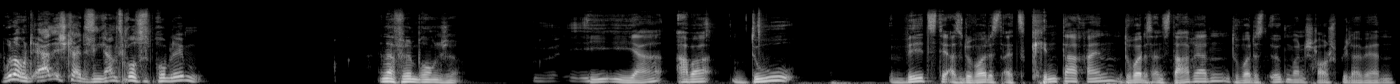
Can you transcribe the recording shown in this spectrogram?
Bruder, und Ehrlichkeit ist ein ganz großes Problem in der Filmbranche. Ja, aber du willst dir, also du wolltest als Kind da rein, du wolltest ein Star werden, du wolltest irgendwann Schauspieler werden.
